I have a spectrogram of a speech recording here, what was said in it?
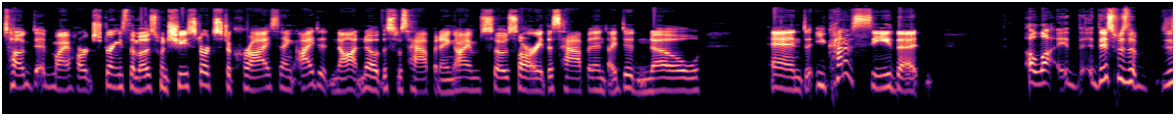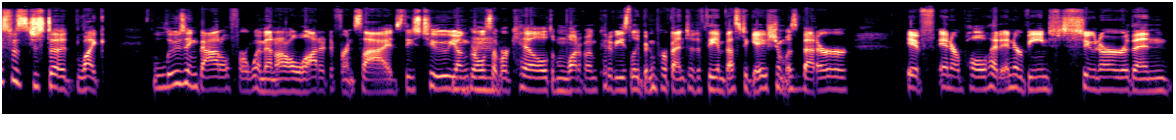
tugged at my heartstrings the most when she starts to cry, saying, I did not know this was happening. I'm so sorry this happened. I didn't know. And you kind of see that a lot this was a this was just a like losing battle for women on a lot of different sides. These two young mm-hmm. girls that mm-hmm. were killed, and one of them could have easily been prevented if the investigation was better. If Interpol had intervened sooner, then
